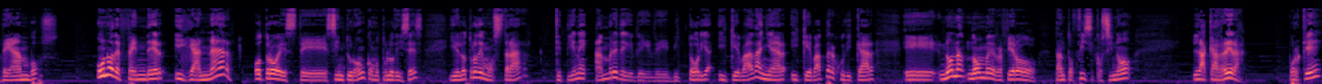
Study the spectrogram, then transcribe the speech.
de ambos. Uno defender y ganar otro este cinturón, como tú lo dices, y el otro demostrar que tiene hambre de, de- victoria y que va a dañar y que va a perjudicar, eh, no, na- no me refiero tanto físico, sino la carrera. ¿Por qué?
